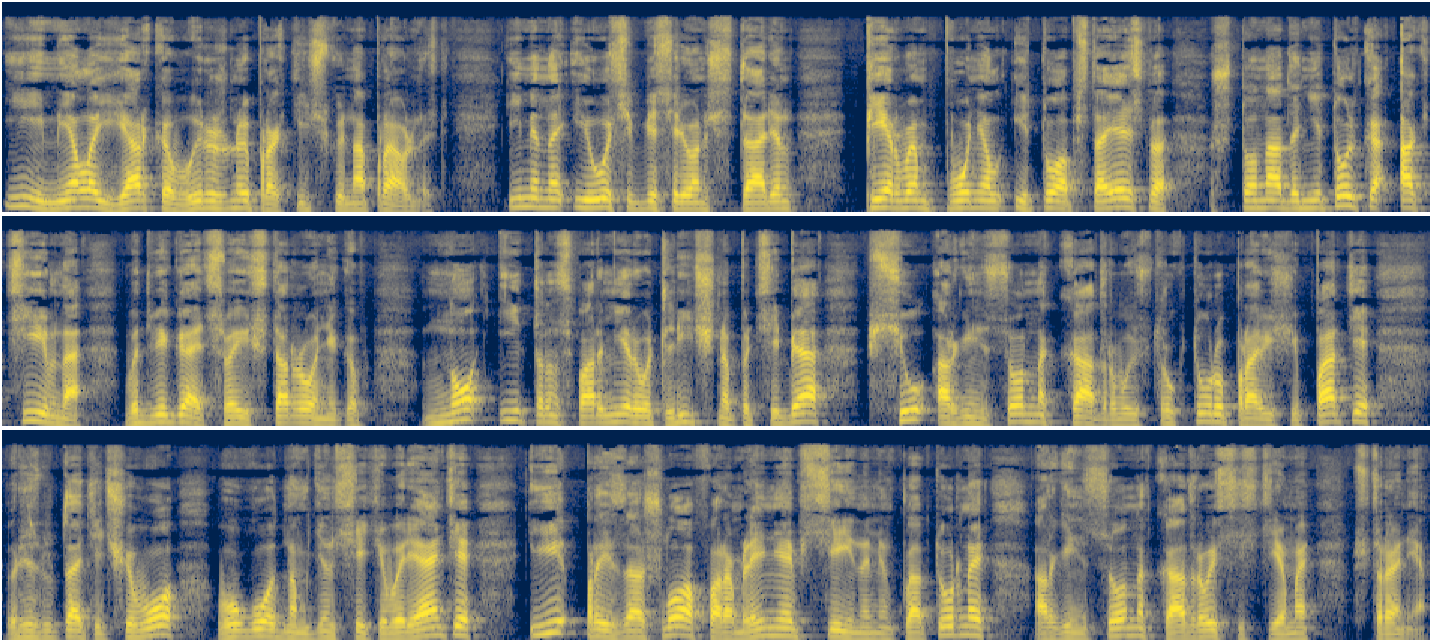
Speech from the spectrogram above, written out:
и имела ярко выраженную практическую направленность. Именно Иосиф Виссарионович Сталин первым понял и то обстоятельство, что надо не только активно выдвигать своих сторонников, но и трансформировать лично под себя всю организационно-кадровую структуру правящей партии, в результате чего в угодном генсеке варианте и произошло оформление всей номенклатурной организационно-кадровой системы в стране.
